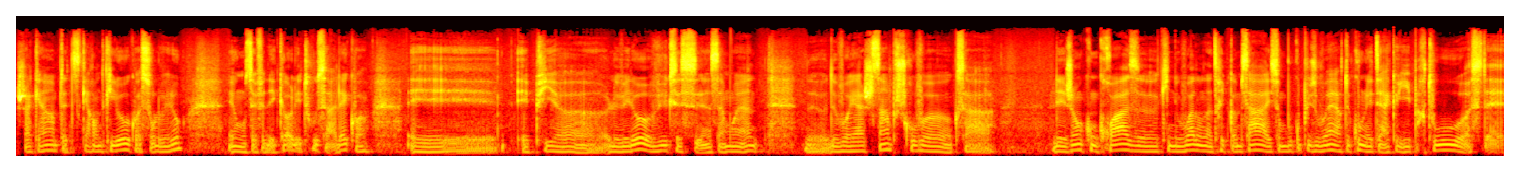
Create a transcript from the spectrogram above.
chacun peut-être 40 kilos quoi, sur le vélo, et on s'est fait des cols et tout, ça allait quoi. Et, et puis euh, le vélo, vu que c'est un moyen de, voyage simple, je trouve que ça les gens qu'on croise, qui nous voient dans un trip comme ça, ils sont beaucoup plus ouverts. Du coup, on était accueillis partout. C'était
